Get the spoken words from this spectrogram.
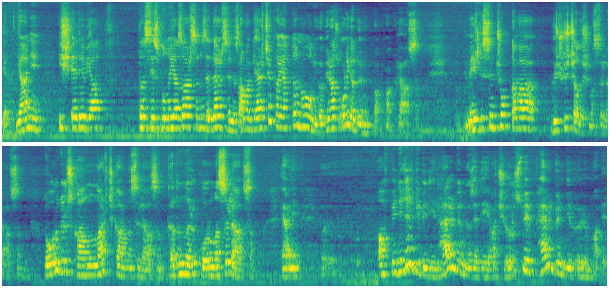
ya- yani iş edebiyatta siz bunu yazarsınız edersiniz ama gerçek hayatta ne oluyor? Biraz oraya dönüp bakmak lazım. Meclisin çok daha güçlü çalışması lazım. Doğru dürüst kanunlar çıkarması lazım. Kadınları koruması lazım. Yani affedilir gibi değil. Her gün gazeteyi açıyoruz ve her gün bir ölüm haberi,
